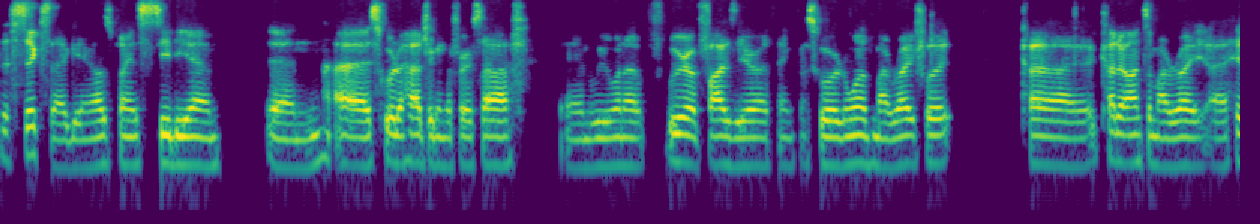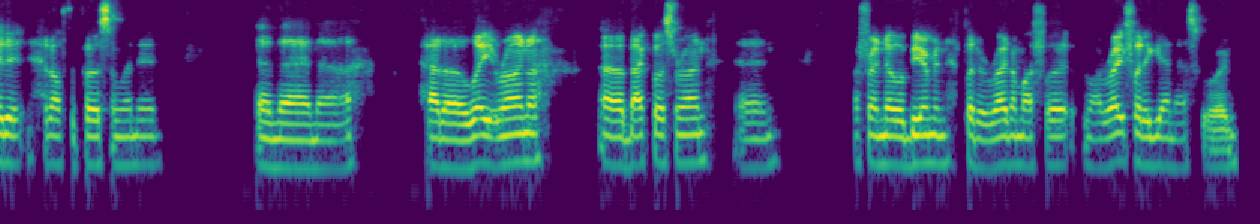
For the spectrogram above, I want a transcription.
the sixth that game. I was playing CDM and I scored a hat trick in the first half. And we went up, we were up 5 0, I think. I scored one with my right foot, cut, cut it onto my right. I hit it, head off the post, and went in. And then uh, had a late run, uh, back post run. And my friend Noah Bierman put it right on my foot, my right foot again. I scored.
